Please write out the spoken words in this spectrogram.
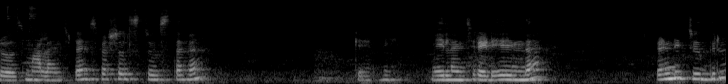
రోజు మా లంచ్ టైం స్పెషల్స్ చూస్తారా? ఓకే అండి. మీ లంచ్ రెడీ అయిందా? రండి చూద్దురు.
